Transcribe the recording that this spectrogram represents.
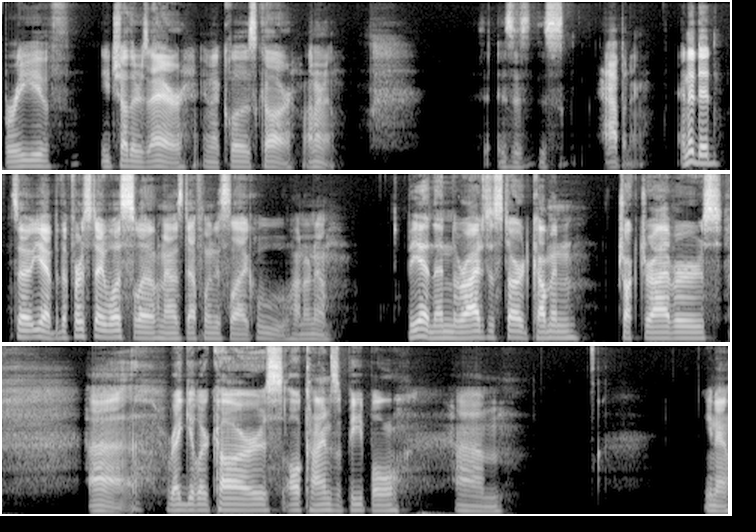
breathe each other's air in a closed car. I don't know. Is this this happening? And it did. So yeah, but the first day was slow, and I was definitely just like, ooh, I don't know. But yeah, then the rides just started coming. Truck drivers, uh, regular cars, all kinds of people. Um, you know,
